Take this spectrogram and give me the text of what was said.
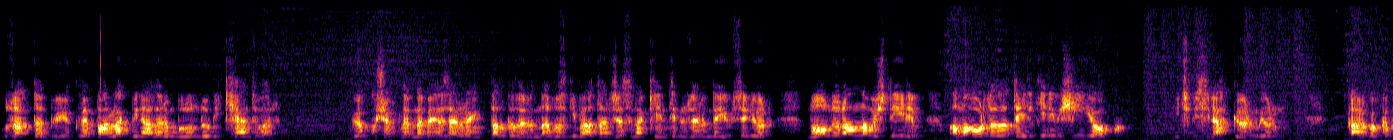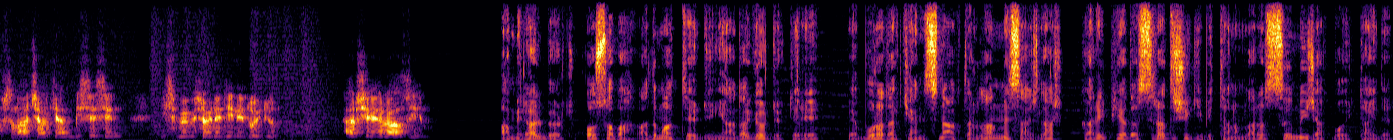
Uzakta büyük ve parlak binaların bulunduğu bir kent var. Gökkuşaklarına benzer renk dalgaları nabız gibi atarcasına kentin üzerinde yükseliyor. Ne olduğunu anlamış değilim ama ortada tehlikeli bir şey yok. Hiçbir silah görmüyorum. Kargo kapısını açarken bir sesin ismimi söylediğini duydum. Her şeye razıyım. Amiral Byrd o sabah adım attığı dünyada gördükleri ve burada kendisine aktarılan mesajlar garip ya da sıra dışı gibi tanımlara sığmayacak boyuttaydı.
